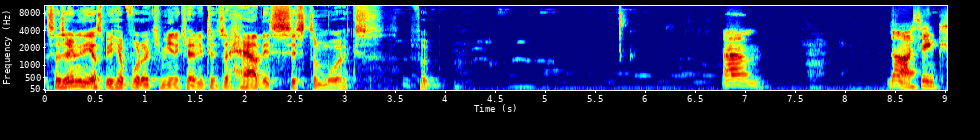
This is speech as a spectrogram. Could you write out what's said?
so is there anything else to be helpful to communicate in terms of how this system works? For, um, no, I think,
